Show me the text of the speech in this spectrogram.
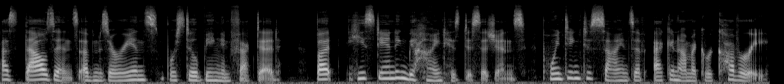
as thousands of Missourians were still being infected. But he's standing behind his decisions, pointing to signs of economic recovery,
